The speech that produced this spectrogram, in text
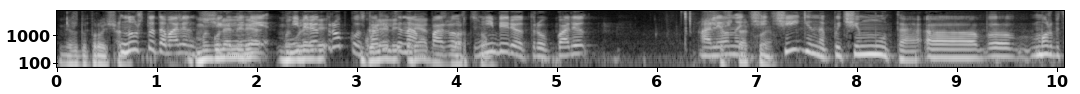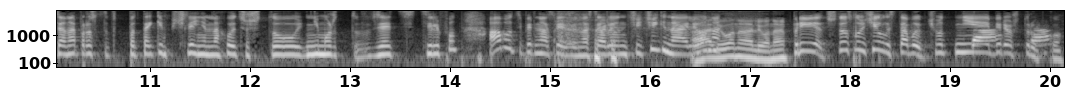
между прочим. Ну что там, Алена Мы гуляли Чичигина, не, мы не гуляли- берет трубку? Скажите нам, пожалуйста. Не берет трубку. Ален- Алена? Чичигина почему-то, э, может быть, она просто под таким впечатлением находится, что не может взять телефон. А вот теперь на связи у нас Алена Чичигина. Алена, Алена, Алена. привет. Что случилось с тобой? Почему ты не Да, берешь трубку?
